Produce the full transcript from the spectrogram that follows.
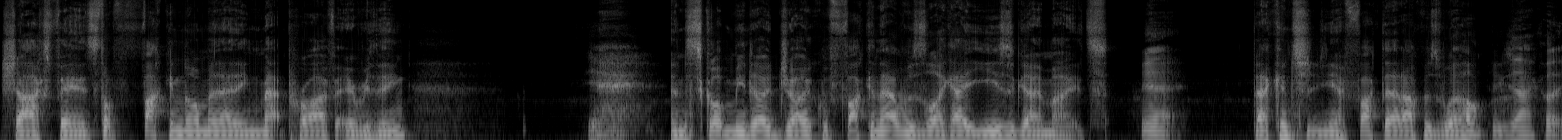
Sharks fans, stop fucking nominating Matt Prior for everything. Yeah. And Scott Minto joke, well, fucking that was like eight years ago, mates. Yeah. That can you know fuck that up as well. Exactly.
